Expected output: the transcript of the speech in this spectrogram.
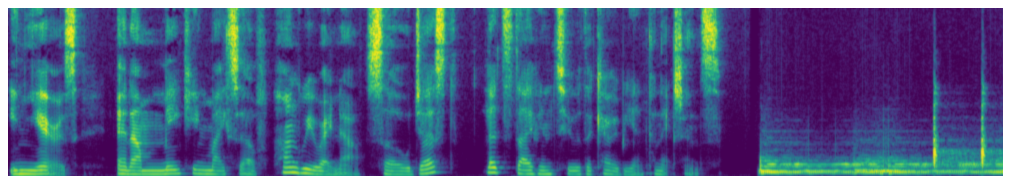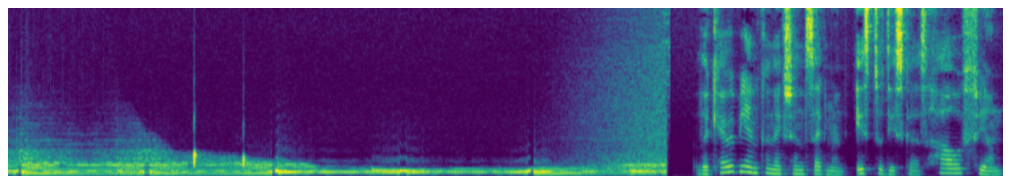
in years and I'm making myself hungry right now. So just let's dive into the Caribbean connections. The Caribbean Connection segment is to discuss how a film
